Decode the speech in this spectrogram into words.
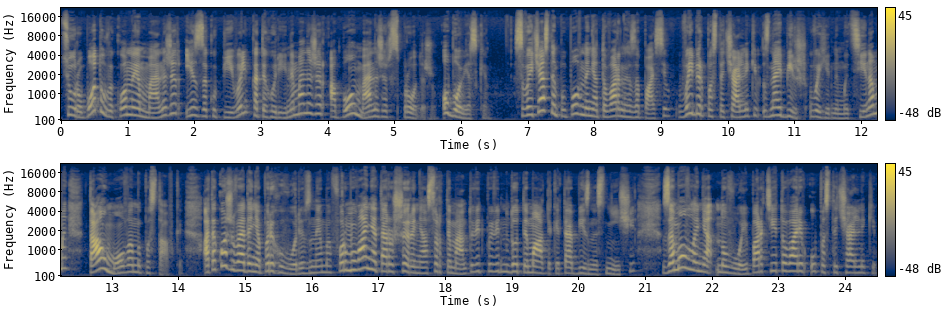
цю роботу виконує менеджер із закупівель, категорійний менеджер або менеджер з продажу. Обов'язки. Своєчасне поповнення товарних запасів, вибір постачальників з найбільш вигідними цінами та умовами поставки, а також ведення переговорів з ними, формування та розширення асортименту відповідно до тематики та бізнес-ніші, замовлення нової партії товарів у постачальників,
